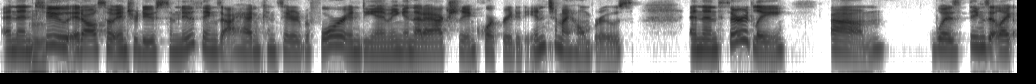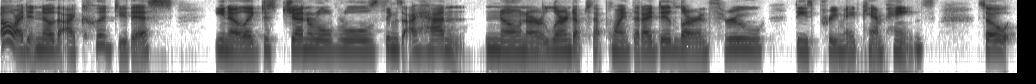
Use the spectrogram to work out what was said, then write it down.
and then mm. two it also introduced some new things that i hadn't considered before in dming and that i actually incorporated into my homebrews and then thirdly um, was things that like oh i didn't know that i could do this you know like just general rules things i hadn't known or learned up to that point that i did learn through these pre-made campaigns. So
